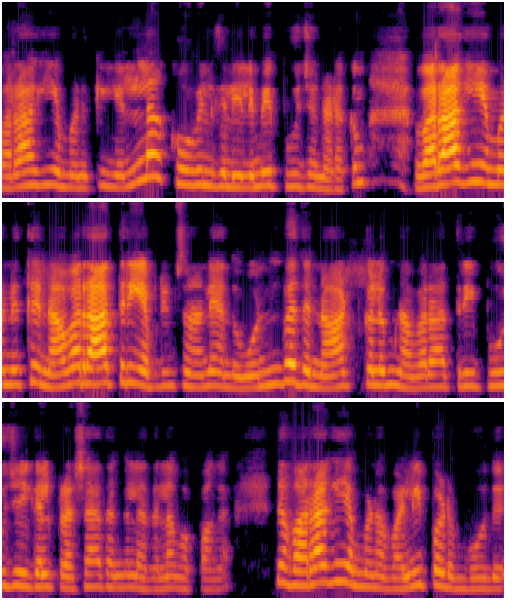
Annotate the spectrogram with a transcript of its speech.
வராகி அம்மனுக்கு எல்லா கோவில்களிலுமே பூஜை நடக்கும். வராகி அம்மனுக்கு நவராத்திரி அப்படின்னு சொன்னாலே அந்த ஒன்பது நாட்களும் நவராத்திரி பூஜைகள் பிரசாதங்கள் அதெல்லாம் வைப்பாங்க. இந்த வராகி அம்மனை வழிபடும் போது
